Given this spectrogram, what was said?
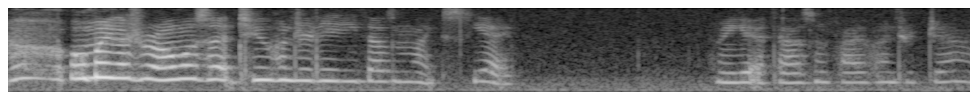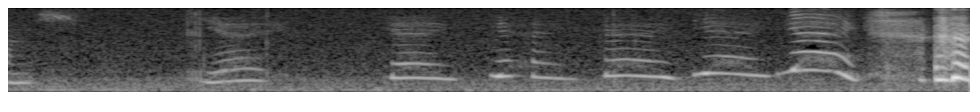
oh my gosh, we're almost at 280,000 likes. Yay. We get 1,500 gems. Yay. Yay, yay, yay, yay,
